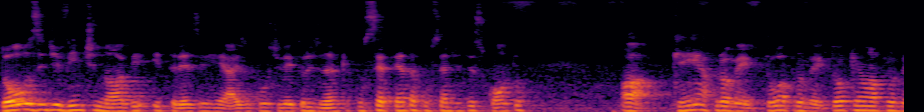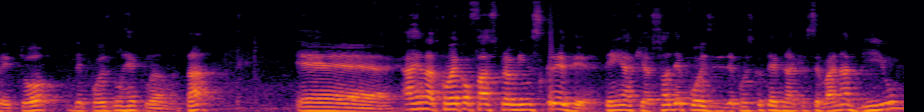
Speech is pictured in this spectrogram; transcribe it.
12 de 29 e 13 reais o curso de leitura dinâmica com 70% de desconto. Ó, quem aproveitou, aproveitou. Quem não aproveitou, depois não reclama, tá? É... Ah, Renato, como é que eu faço para me inscrever? Tem aqui, é só depois, depois que eu terminar aqui, você vai na bio,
